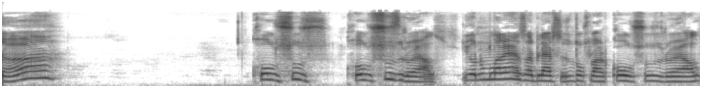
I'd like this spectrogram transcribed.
də. Kolsuz, kolsuz royal. Yorumlara yaza bilərsiniz dostlar, kolsuz royal.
